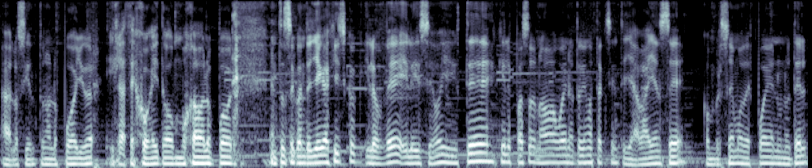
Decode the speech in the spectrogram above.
Ah, lo siento, no los puedo ayudar. Y las dejó ahí todos mojados los pobres. Entonces, cuando llega Hitchcock y los ve y le dice: Oye, ¿y ustedes qué les pasó? No, bueno, tuvimos este accidente. Ya, váyanse, conversemos después en un hotel.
